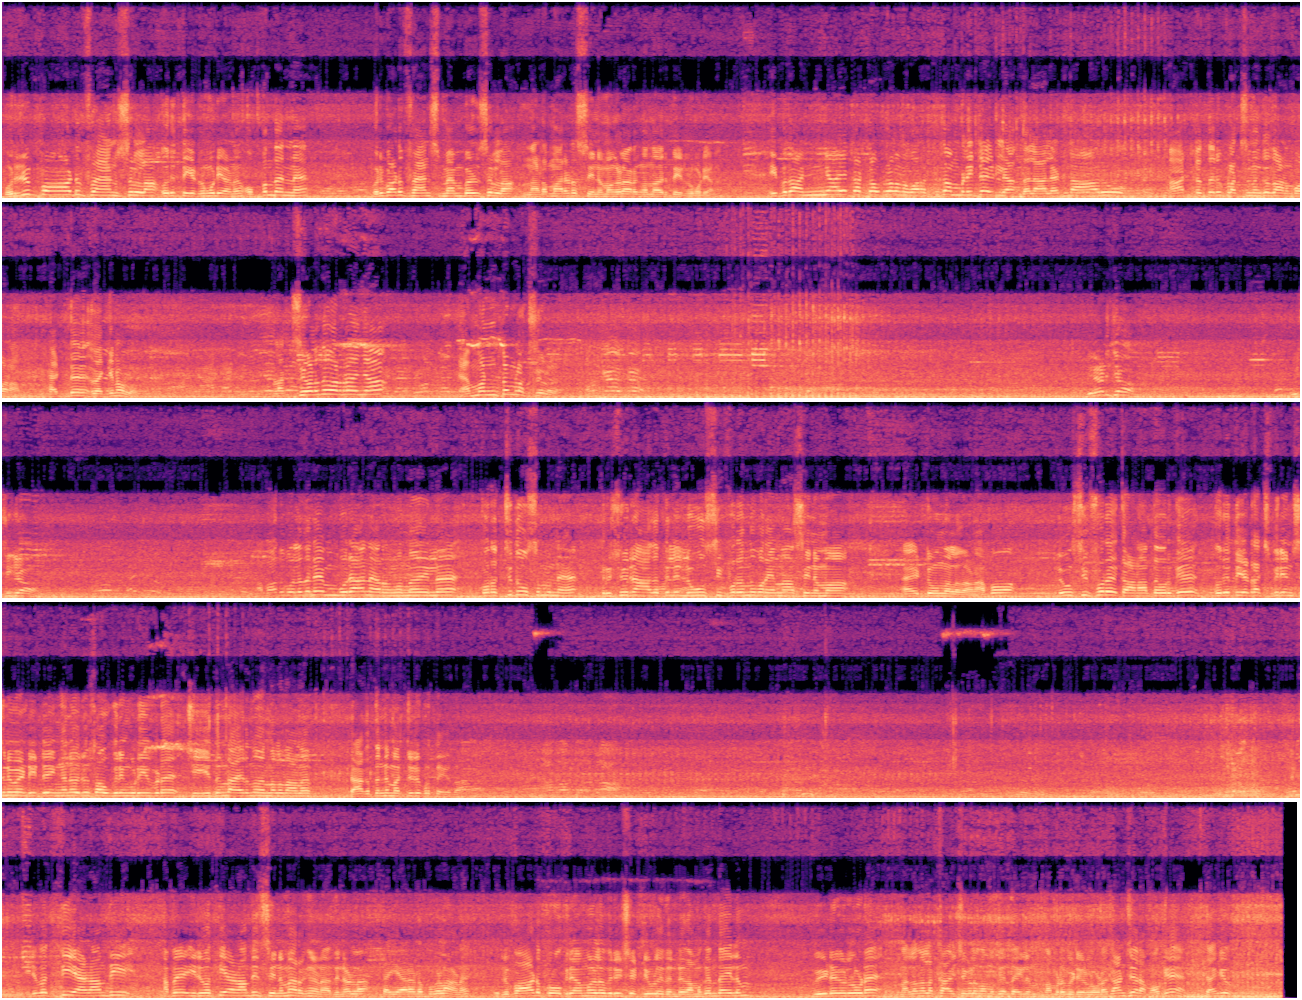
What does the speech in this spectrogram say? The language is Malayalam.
ഒരുപാട് ഫാൻസ് ഉള്ള ഒരു തിയേറ്ററും കൂടിയാണ്. ഒപ്പം തന്നെ ഒരുപാട് ഫാൻസ് മെമ്പേഴ്സുള്ള നടന്മാരുടെ സിനിമകൾ ഇറങ്ങുന്ന ഒരു തിയേറ്ററും കൂടിയാണ്. ഇപ്പോൾ അന്യായ കട്ടൗട്ടുകളാണ് വർക്ക് കംപ്ലീറ്റ് ആയിട്ടില്ല. ദലാലേട്ടന്റെ ആ ഒരു ആറ്റത്തെ ഒരു ഫ്ലക്സ് നിങ്ങൾക്ക് കാണുമ്പോൾ കാണാം. ഹെഡ് വെക്കണുള്ളൂ. ഫ്ലക്സുകൾ എന്ന് പറഞ്ഞു കഴിഞ്ഞാൽ എമൗണ്ടും ഫ്ലക്സുകൾ ഇതിനടിച്ചോ? അപ്പോൾ അതുപോലെ തന്നെ എമ്പുരാൻ ഇറങ്ങുന്നതിൽ കുറച്ച് ദിവസം മുന്നേ തൃശ്ശൂർ രാഗത്തിൽ ലൂസിഫർ എന്ന് പറയുന്ന സിനിമ ഇട്ടു എന്നുള്ളതാണ്. അപ്പോൾ ലൂസിഫർ കാണാത്തവർക്ക് ഒരു തിയേറ്റർ എക്സ്പീരിയൻസിന് വേണ്ടിയിട്ട് ഇങ്ങനെ ഒരു സൗകര്യം കൂടി ഇവിടെ ചെയ്തിട്ടുണ്ടായിരുന്നു എന്നുള്ളതാണ് രാഗത്തിന്റെ മറ്റൊരു പ്രത്യേകത. ഇരുപത്തി ഏഴാം തീയതി അപ്പോൾ ഇരുപത്തി ഏഴാം തീയതി സിനിമ ഇറങ്ങുകയാണ്. അതിനുള്ള തയ്യാറെടുപ്പുകളാണ്. ഒരുപാട് പ്രോഗ്രാമുകൾ ഇവർ ഷെഡ്യൂൾ ചെയ്തിട്ടുണ്ട്. നമുക്ക് എന്തായാലും വീഡിയോകളിലൂടെ നല്ല നല്ല കാഴ്ചകൾ നമുക്ക് എന്തായാലും നമ്മുടെ വീഡിയോകളിലൂടെ കാണിച്ചു തരാം. Okay thank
